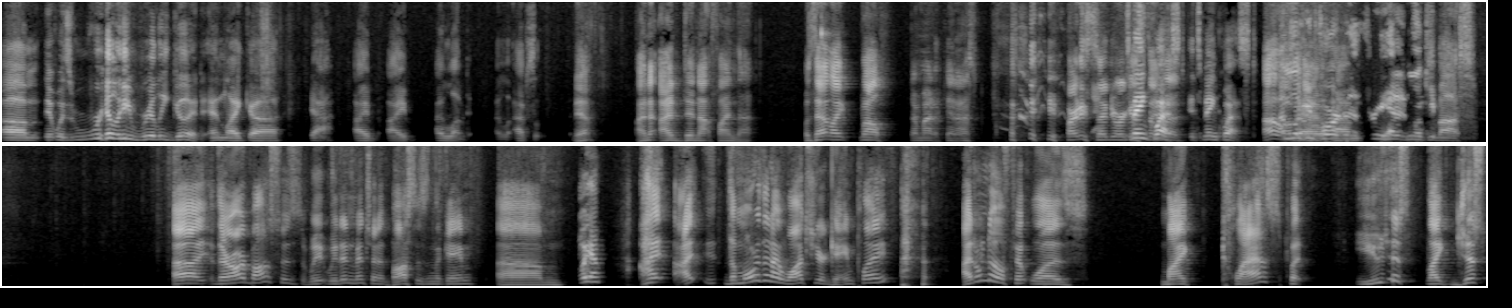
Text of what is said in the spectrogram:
Um it was really, really good. And like uh yeah, I I I loved it. I lo- absolutely I, n- I did not find that. Was that like? Well, never mind. I can't ask. you already said you were it's main to quest. It's main quest. Oh, I'm okay. looking So, forward to um, the three-headed monkey boss. Uh, there are bosses. We, we didn't mention it. Bosses in the game. Um, Oh, yeah. I I the more that I watch your gameplay, I don't know if it was my class, but you just like just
